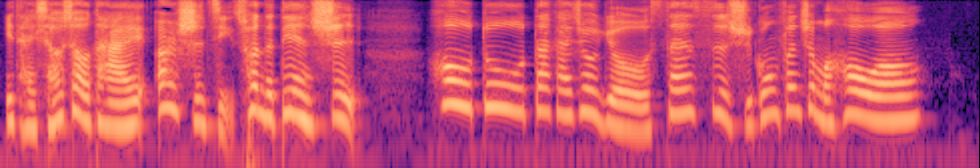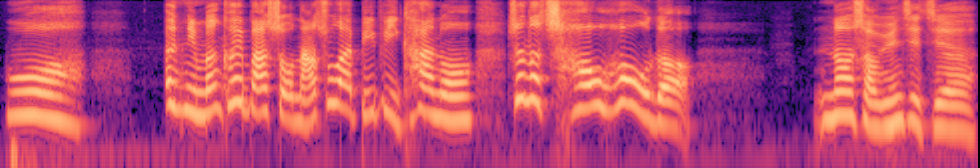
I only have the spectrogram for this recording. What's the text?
一台小小台二十几寸的电视，厚度大概就有三四十公分这么厚哦。哇，哎，你们可以把手拿出来比比看哦，真的超厚的。那小圆姐姐，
